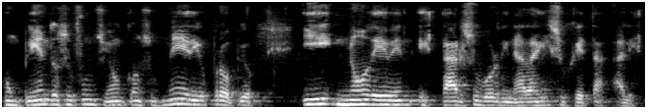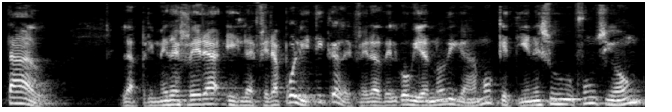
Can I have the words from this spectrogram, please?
cumpliendo su función con sus medios propios y no deben estar subordinadas y sujetas al Estado. La primera esfera es la esfera política, la esfera del gobierno, digamos, que tiene su función,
